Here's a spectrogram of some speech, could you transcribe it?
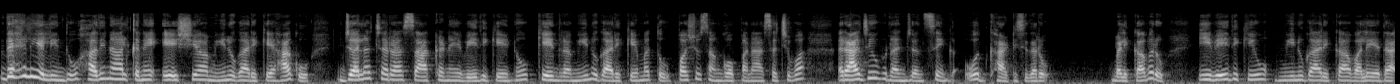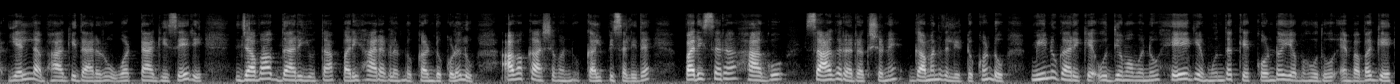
ದೆಹಲಿಯಲ್ಲಿಂದು ಹದಿನಾಲ್ಕನೇ ಏಷ್ಯಾ ಮೀನುಗಾರಿಕೆ ಹಾಗೂ ಜಲಚರ ಸಾಕಣೆ ವೇದಿಕೆಯನ್ನು ಕೇಂದ್ರ ಮೀನುಗಾರಿಕೆ ಮತ್ತು ಪಶುಸಂಗೋಪನಾ ಸಚಿವ ರಾಜೀವ್ ರಂಜನ್ ಸಿಂಗ್ ಉದ್ಘಾಟಿಸಿದರು. ಬಳಿಕ ಅವರು ಈ ವೇದಿಕೆಯು ಮೀನುಗಾರಿಕಾ ವಲಯದ ಎಲ್ಲ ಭಾಗಿದಾರರು ಒಟ್ಟಾಗಿ ಸೇರಿ ಜವಾಬ್ದಾರಿಯುತ ಪರಿಹಾರಗಳನ್ನು ಕಂಡುಕೊಳ್ಳಲು ಅವಕಾಶವನ್ನು ಕಲ್ಪಿಸಲಿದೆ. ಪರಿಸರ ಹಾಗೂ ಸಾಗರ ರಕ್ಷಣೆ ಗಮನದಲ್ಲಿಟ್ಟುಕೊಂಡು ಮೀನುಗಾರಿಕೆ ಉದ್ಯಮವನ್ನು ಹೇಗೆ ಮುಂದಕ್ಕೆ ಕೊಂಡೊಯ್ಯಬಹುದು ಎಂಬ ಬಗ್ಗೆ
